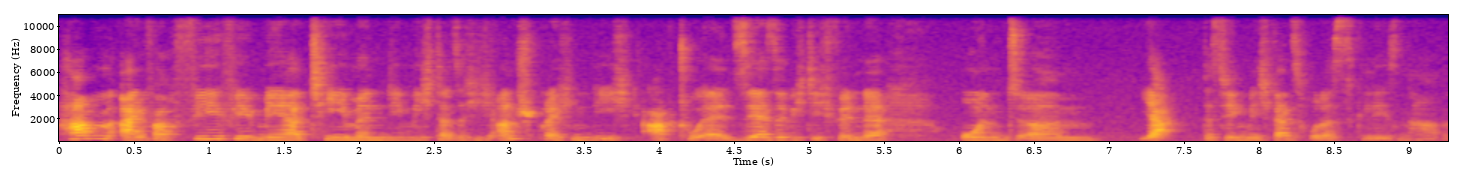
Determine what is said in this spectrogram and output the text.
haben einfach viel, viel mehr Themen, die mich tatsächlich ansprechen, die ich aktuell sehr, sehr wichtig finde. Und ähm, ja, deswegen bin ich ganz froh, dass ich es gelesen habe.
